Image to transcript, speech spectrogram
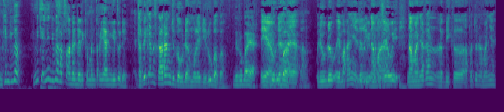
Mungkin juga ini kayaknya juga harus ada dari kementerian gitu deh. Tapi kan sekarang juga udah mulai dirubah, Bang. Dirubah ya? Iya, udah Diubah. kayak udah, udah ya makanya itu nama namanya kan lebih ke apa tuh namanya?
